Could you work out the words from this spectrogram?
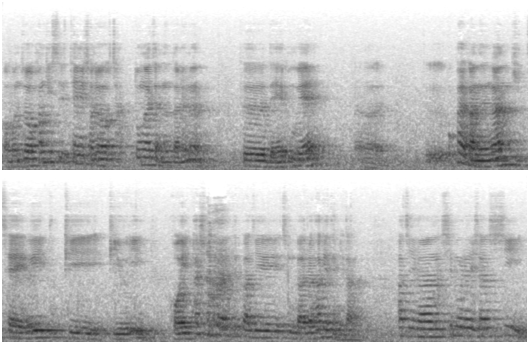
어, 먼저 환기 시스템이 전혀 작동하지 않는다면은 그 내부에 어, 그 폭발 가능한 기체의 부피 비율이 거의 80%까지 증가를 하게 됩니다. 하지만 시뮬레이션 C,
